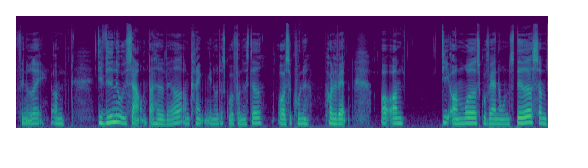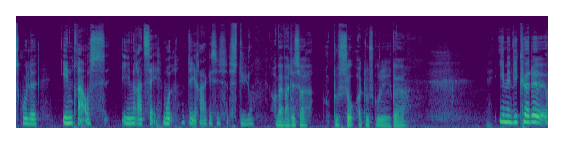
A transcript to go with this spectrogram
finde ud af, om de vidneudsagn, der havde været omkring noget, der skulle have fundet sted, også kunne holde vand, og om de områder skulle være nogle steder, som skulle inddrages i en retssag mod det irakiske styre. Og hvad var det så, du så, at du skulle gøre? Jamen, vi kørte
